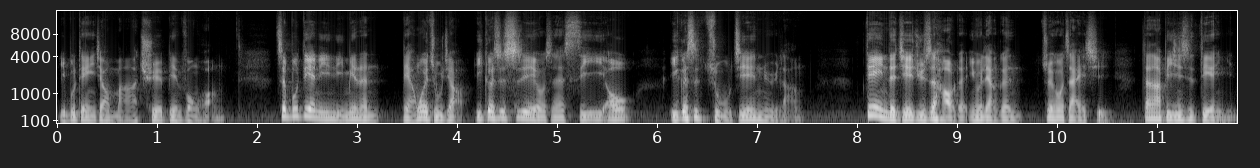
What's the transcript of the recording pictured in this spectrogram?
一部电影叫《麻雀变凤凰》？这部电影里面的。两位主角，一个是事业有成的 CEO，一个是主街女郎。电影的结局是好的，因为两个人最后在一起。但它毕竟是电影，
